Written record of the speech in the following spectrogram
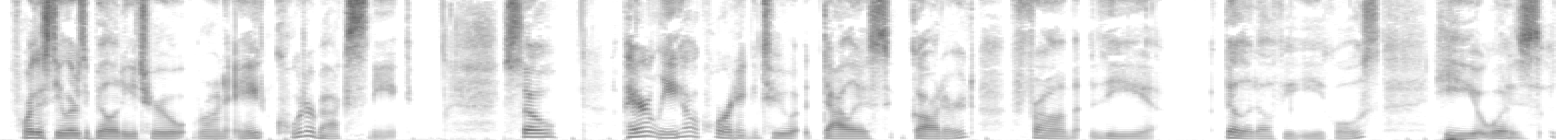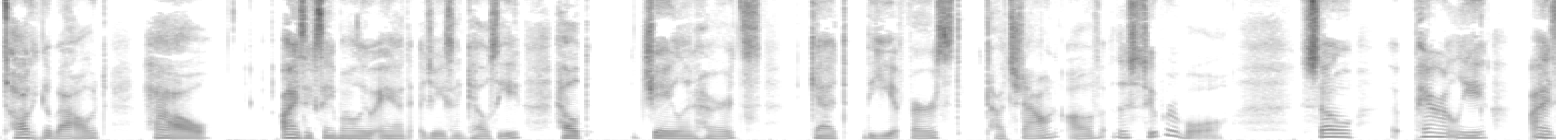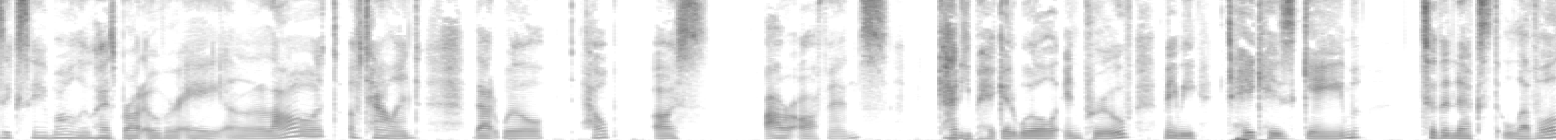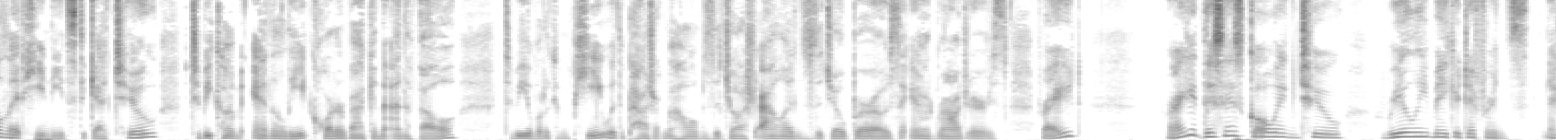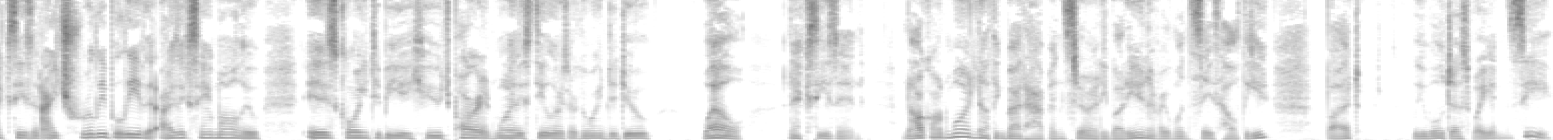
for the Steelers' ability to run a quarterback sneak. So, apparently, according to Dallas Goedert from the Philadelphia Eagles, he was talking about how Isaac Seumalo and Jason Kelce helped Jalen Hurts get the first touchdown of the Super Bowl. So apparently, Isaac Seumalo has brought over a lot of talent that will help us, our offense. Kenny Pickett will improve, maybe take his game to the next level that he needs to get to to become an elite quarterback in the NFL to be able to compete with the Patrick Mahomes, the Josh Allens, the Joe Burrows, the Aaron Rodgers, right? Right? This is going to really make a difference next season. I truly believe that Isaac Seumalo is going to be a huge part in why the Steelers are going to do well next season. Knock on wood, nothing bad happens to anybody and everyone stays healthy, but we will just wait and see.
